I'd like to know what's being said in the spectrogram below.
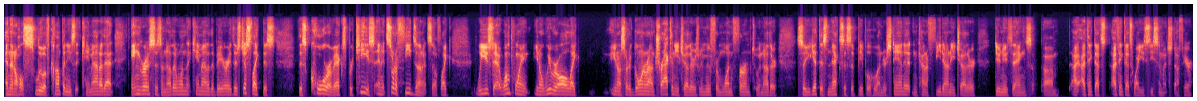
and then a whole slew of companies that came out of that. Ingres is another one that came out of the Bay Area. There's just like this this core of expertise, and it sort of feeds on itself. Like we used to at one point, you know, we were all like, you know, sort of going around tracking each other as we move from one firm to another. So you get this nexus of people who understand it and kind of feed on each other, do new things. Um, I, I think that's I think that's why you see so much stuff here.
